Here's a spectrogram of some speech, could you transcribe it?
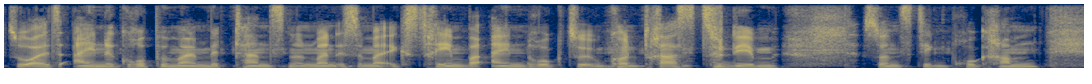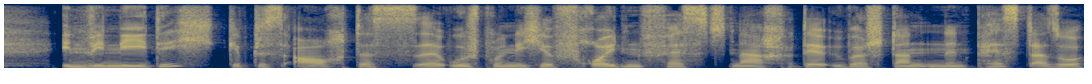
so als eine Gruppe mal mittanzen und man ist immer extrem beeindruckt, so im Kontrast zu dem sonstigen Programm. In Venedig gibt es auch das äh, ursprüngliche Freudenfest nach der überstandenen Pest. Also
